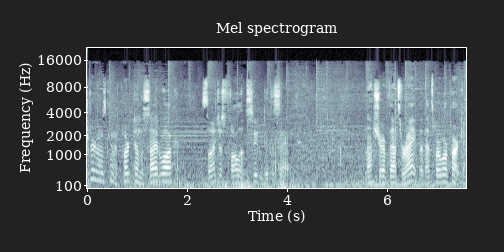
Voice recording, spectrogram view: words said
Everyone was kind of parked on the sidewalk, so I just followed suit and did the same. Not sure if that's right, but that's where we're parking.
